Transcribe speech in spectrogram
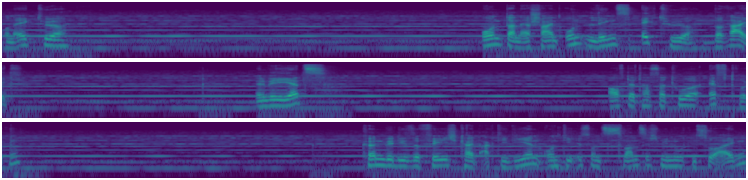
von Eiktür. Und dann erscheint unten links Eiktür bereit. Wenn wir jetzt auf der Tastatur F drücken, können wir diese Fähigkeit aktivieren und die ist uns 20 Minuten zu eigen.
